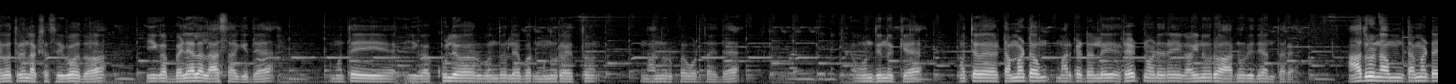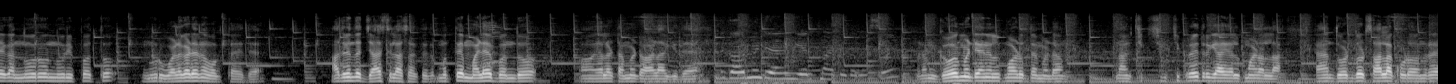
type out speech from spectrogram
ಐವತ್ತರಿಂದ ಲಕ್ಷ ಸಿಗೋದು. ಈಗ ಬೆಳೆ ಎಲ್ಲ ಲಾಸ್ ಆಗಿದೆ. ಮತ್ತು ಈಗ ಕೂಲಿಯವರು ಬಂದು ಲೇಬರ್ ಮುನ್ನೂರೈವತ್ತು ನಾನ್ನೂರು ರೂಪಾಯಿ ದಿನಕ್ಕೆ? ಒಂದು ದಿನಕ್ಕೆ. ಮತ್ತು ಟೊಮೆಟೊ ಮಾರ್ಕೆಟಲ್ಲಿ ರೇಟ್ ನೋಡಿದರೆ ಈಗ ಐನೂರು ಆರುನೂರು ಇದೆ ಅಂತಾರೆ. ಆದರೂ ನಮ್ಮ ಟೊಮೆಟೊ ಈಗ ನೂರು ನೂರಿಪ್ಪತ್ತು ನೂರು ಒಳಗಡೆನೇ ಹೋಗ್ತಾ ಇದೆ. ಅದರಿಂದ ಜಾಸ್ತಿ ಲಾಸ್ ಆಗ್ತಿದೆ ಮತ್ತು ಮಳೆ ಬಂದು ಎಲ್ಲ ಟೊಮೆಟೊ ಹಾಳಾಗಿದೆ. ಮೇಡಮ್ ಗೌರ್ಮೆಂಟ್ ಏನು ಹೆಲ್ಪ್ ಮಾಡುತ್ತೆ ಮೇಡಮ್? ನಾನು ಚಿಕ್ಕ ಚಿಕ್ಕ ಚಿಕ್ಕ ರೈತರಿಗೆ ಯಾರು ಹೆಲ್ಪ್ ಮಾಡಲ್ಲ. ಯಾರು ದೊಡ್ಡ ದೊಡ್ಡ ಸಾಲ ಕೊಡು ಅಂದರೆ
